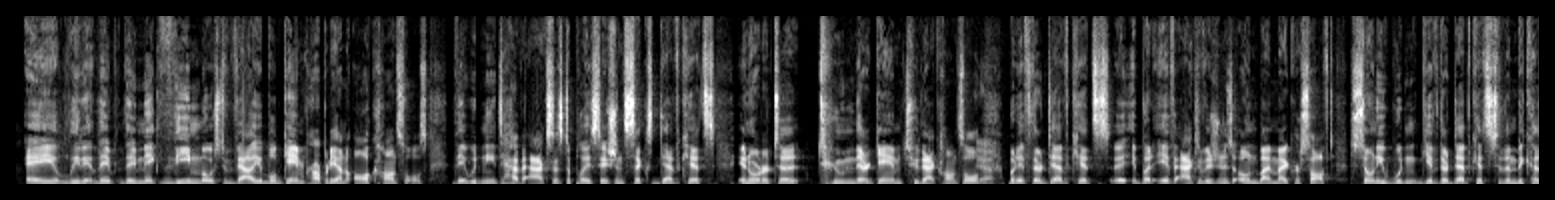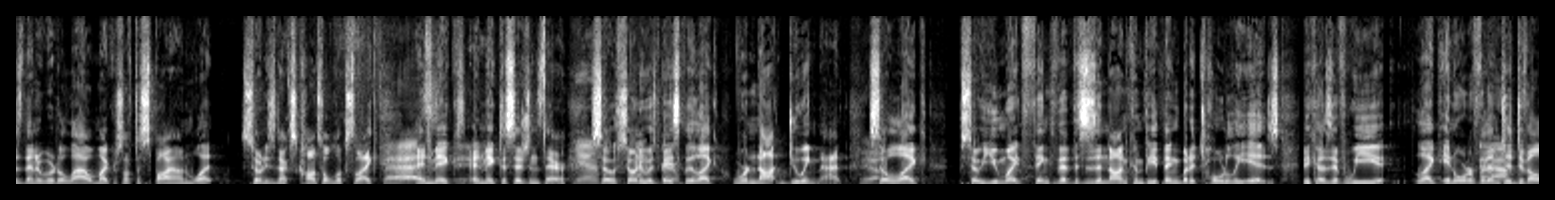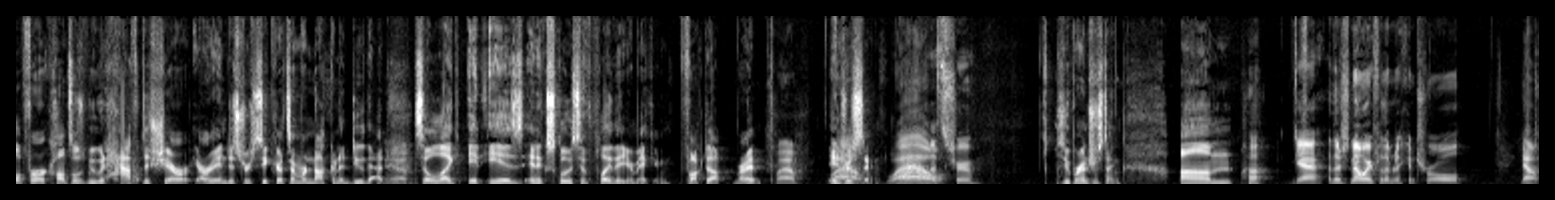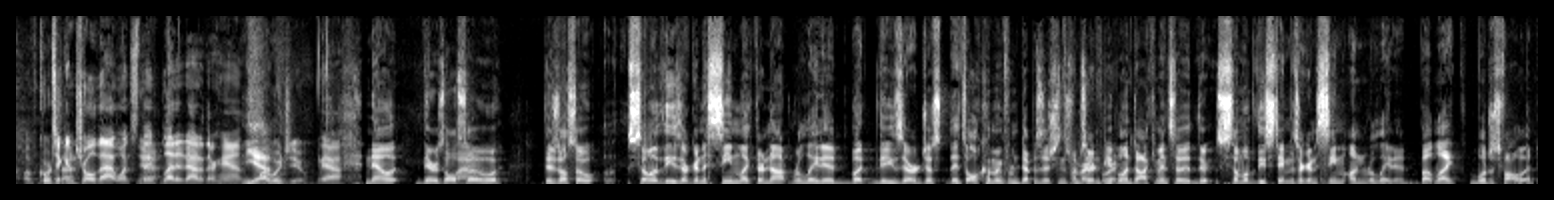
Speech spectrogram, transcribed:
a leading they they make the most valuable game property on all consoles. They would need to have access to PlayStation 6 dev kits in order to tune their game to that console. Yeah. But if their dev kits, eh, but if Activision is owned by Microsoft, Sony wouldn't give their dev kits to them because then it would allow Microsoft to spy on what Sony's next console looks like and make Fascinating. and make decisions there. Yeah, so Sony was true. basically like, we're not doing that. Yeah. So like. So you might think that this is a non-compete thing, but it totally is because if we like, in order for them to develop for our consoles, we would have to share our industry secrets, and we're not going to do that. Yeah. So like, it is an exclusive play that you're making. Fucked up, right? Wow. Interesting. Wow. That's true. Super interesting. Um, Huh. Yeah, and there's no way for them to control No, of course to not. control that once Yeah. they let it out of their hands. Yeah. Why would you? Yeah. Now, there's also there's also some of these are going to seem like they're not related, but these are just it's all coming from depositions from certain people it. and documents. So there, some of these statements are going to seem unrelated, but like we'll just follow it.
